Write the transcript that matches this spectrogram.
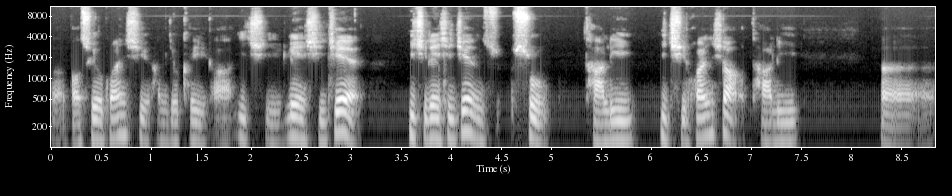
呃，保持一个关系，他们就可以啊一起练习剑，一起练习剑术，塔利一起欢笑，塔利，呃，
